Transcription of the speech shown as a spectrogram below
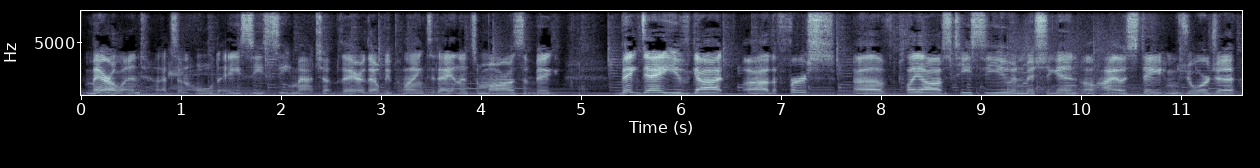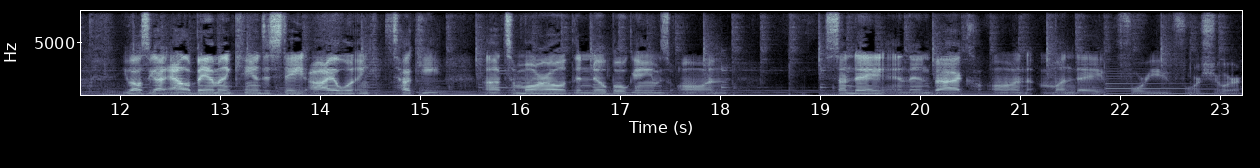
Maryland. That's an old ACC matchup there. They'll be playing today, and then tomorrow's the big, big day. You've got uh, the first of playoffs: TCU and Michigan, Ohio State and Georgia. You also got Alabama and Kansas State, Iowa and Kentucky. Uh, tomorrow, the no bowl games on Sunday, and then back on Monday for you for sure.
